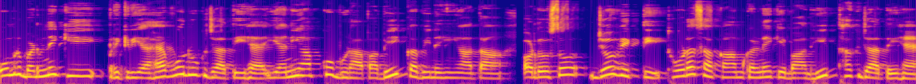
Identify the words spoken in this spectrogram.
उम्र बढ़ने की प्रक्रिया है, वो रुक जाती है। यानी आपको बुढ़ापा भी कभी नहीं आता। और दोस्तों, जो व्यक्ति थोड़ा सा काम करने के बाद ही थक जाते हैं,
